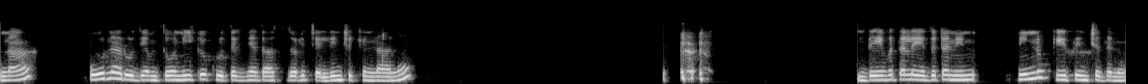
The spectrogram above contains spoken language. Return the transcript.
నా పూర్ణ హృదయంతో నీకు కృతజ్ఞతాస్తులు చెల్లించుచున్నాను. దేవతల ఎదుట నిన్ను కీర్తించదను.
